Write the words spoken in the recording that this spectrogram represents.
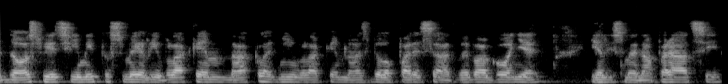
do Osvěcimi, to jsme jeli vlakem, nákladním vlakem, nás bylo 50 ve vagóně, jeli jsme na práci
